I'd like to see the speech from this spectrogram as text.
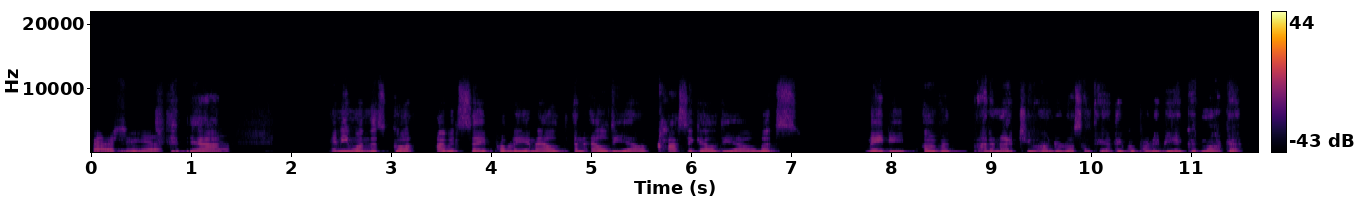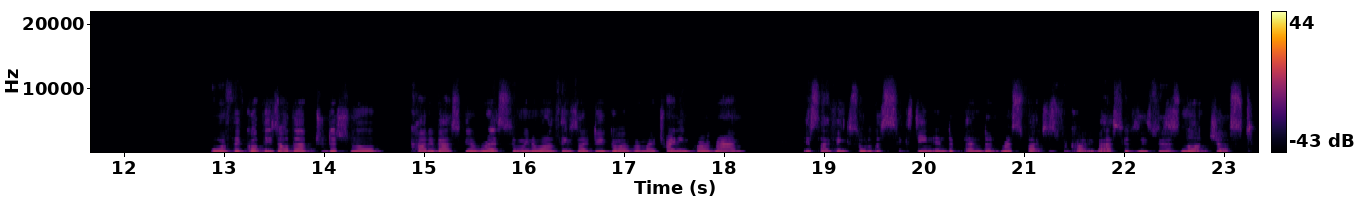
parachute, yeah. yeah. yeah. Anyone that's got, I would say, probably an L, an LDL, classic LDL that's maybe over, I don't know, 200 or something, I think will probably be a good marker. Or if they've got these other traditional cardiovascular risks, and we know one of the things I do go over in my training program is I think sort of the 16 independent risk factors for cardiovascular disease, because it's not just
